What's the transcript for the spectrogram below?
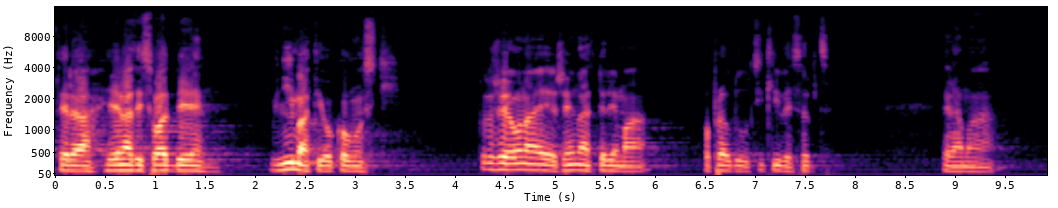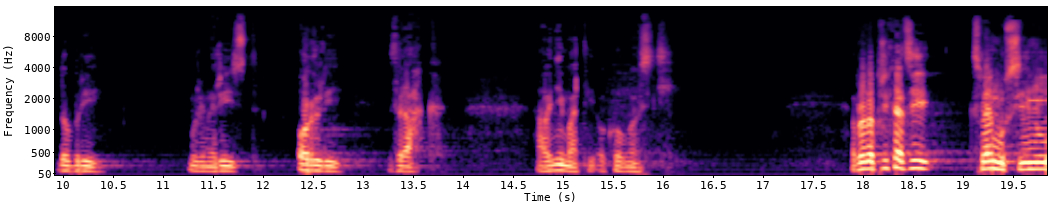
teda je na tej svadbe vníma tie okolnosti. Protože ona je žena, ktorá má opravdu citlivé srdce, ktorá má dobrý, môžeme říct, orlý zrak a vníma tie okolnosti. A proto prichádza k svému synu,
